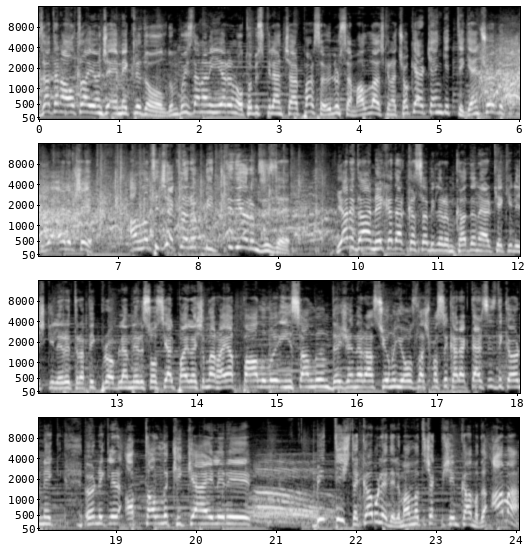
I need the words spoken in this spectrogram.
Zaten 6 ay önce emekli de oldum. Bu yüzden hani yarın otobüs falan çarparsa ölürsem Allah aşkına çok erken gitti. Genç öldü falan. Ya öyle bir şey. Anlatacaklarım bitti diyorum size. Yani daha ne kadar kasabilirim? Kadın erkek ilişkileri, trafik problemleri, sosyal paylaşımlar, hayat pahalılığı, insanlığın dejenerasyonu, yozlaşması, karaktersizlik örnek örnekleri, aptallık hikayeleri. Bitti işte kabul edelim. Anlatacak bir şeyim kalmadı ama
